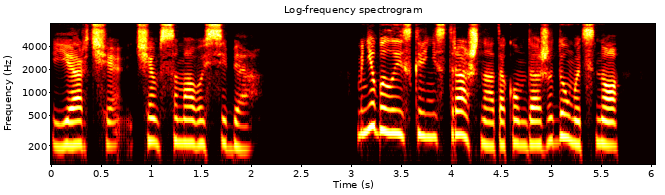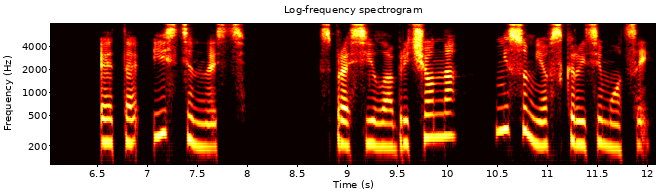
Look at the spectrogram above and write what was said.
Ярче, чем самого себя. Мне было искренне страшно о таком даже думать, но «Это истинность?» — спросила обреченно, не сумев скрыть эмоций.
